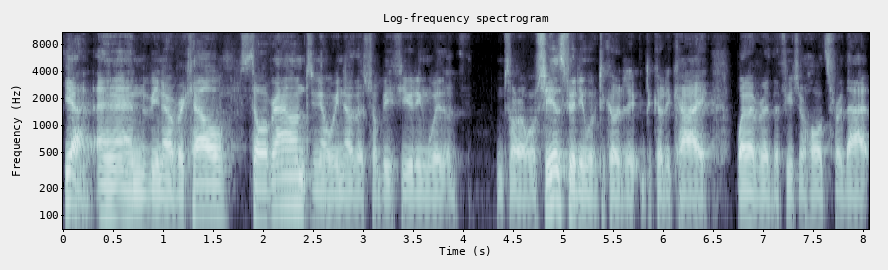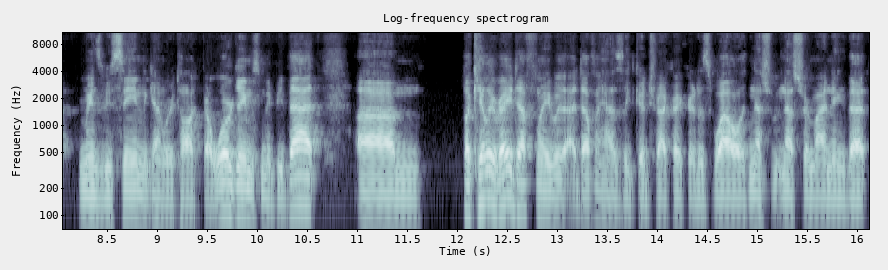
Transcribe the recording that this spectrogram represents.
Yeah, and, and, you know Raquel still around. You know we know that she'll be feuding with. Sorry, well, she is feuding with Dakota Dakota Kai. Whatever the future holds for that remains to be seen. Again, we talk about war games, maybe that. Um, but Lee Ray definitely definitely has a good track record as well. Ness reminding that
